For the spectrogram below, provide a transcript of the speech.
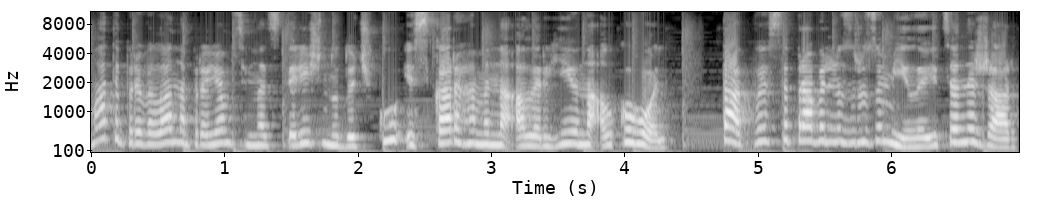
Мати привела на прийом 17-річну дочку із скаргами на алергію на алкоголь. Так, ви все правильно зрозуміли, і це не жарт.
